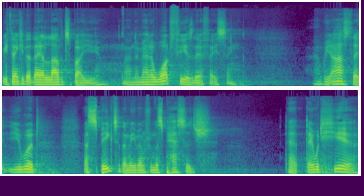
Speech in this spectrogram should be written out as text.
We thank you that they are loved by you, uh, no matter what fears they're facing. We ask that you would uh, speak to them even from this passage, that they would hear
